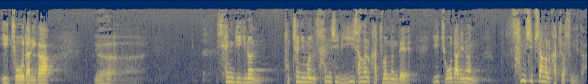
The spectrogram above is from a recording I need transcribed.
이 조다리가 어, 생기기는 부처님은 32 이상을 갖추었는데 이 조다리는 30상을 갖추었습니다.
